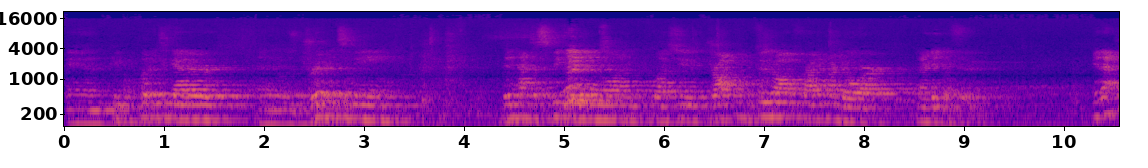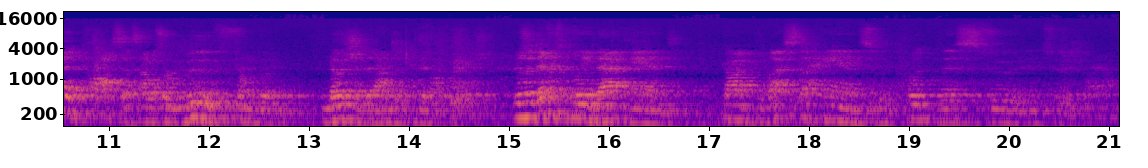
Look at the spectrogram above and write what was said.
and people put it together and it was driven to me. Didn't have to speak to anyone, bless you. Dropped food off right at my door, and I get the food. In that whole process, I was removed from the notion that I'm dependent on creation. There's a difference between that and God bless the hands who put this food into the ground.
